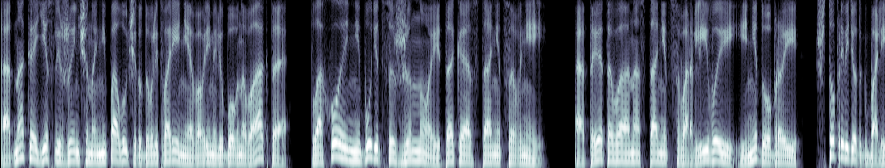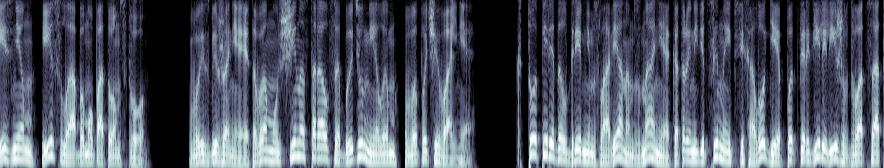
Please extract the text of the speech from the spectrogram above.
Однако, если женщина не получит удовлетворения во время любовного акта, плохое не будет сожжено и так и останется в ней. От этого она станет сварливой и недоброй, что приведет к болезням и слабому потомству. В избежание этого мужчина старался быть умелым в опочивальне. Кто передал древним славянам знания, которые медицина и психология подтвердили лишь в 20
